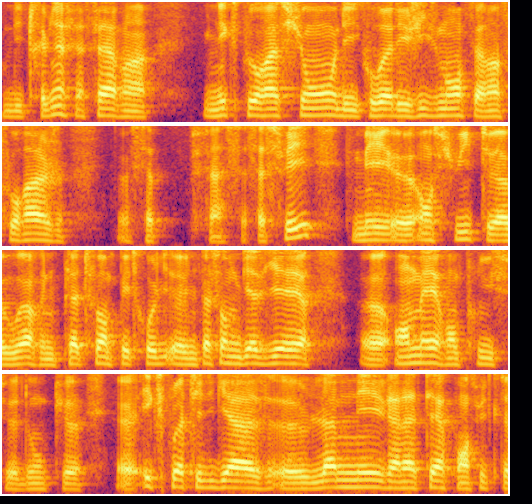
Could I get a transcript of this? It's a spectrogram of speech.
vous dites très bien, faire, une exploration, découvrir des gisements, faire un forage, euh, ça se fait, mais ensuite avoir une plateforme pétrolière, une plateforme gazière en mer en plus, donc exploiter du gaz, l'amener vers la terre pour ensuite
